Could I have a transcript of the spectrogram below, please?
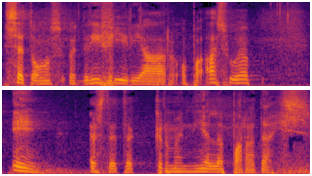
Sit ons oor 3-4 jaar op 'n ashoop en is dit 'n kriminele paradys.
